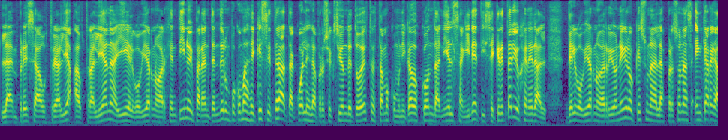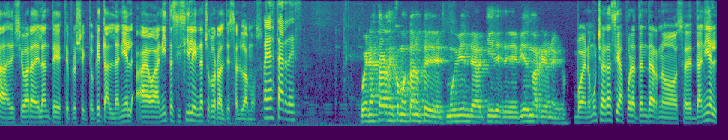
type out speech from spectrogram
la empresa australia- australiana y el gobierno argentino. Y para entender un poco más de qué se trata, cuál es la proyección de todo esto, estamos comunicados con Daniel Sanguinetti, secretario general del gobierno de Río Negro, que es una de las personas encargadas de llevar adelante este proyecto. ¿Qué tal, Daniel? A Anita Sicilia y Nacho Corral, te saludamos. Buenas tardes. Buenas tardes, ¿cómo están ustedes? Muy bien de aquí desde Viedma, Río Negro. Bueno, muchas gracias por atendernos, eh, Daniel.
